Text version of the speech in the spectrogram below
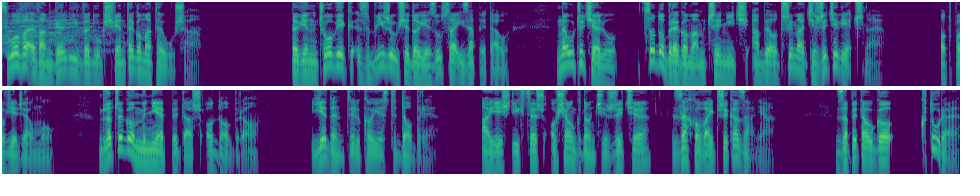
Słowa Ewangelii według świętego Mateusza. Pewien człowiek zbliżył się do Jezusa i zapytał: Nauczycielu, co dobrego mam czynić, aby otrzymać życie wieczne? Odpowiedział mu: Dlaczego mnie pytasz o dobro? Jeden tylko jest dobry. A jeśli chcesz osiągnąć życie, zachowaj przykazania. Zapytał go: Które?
